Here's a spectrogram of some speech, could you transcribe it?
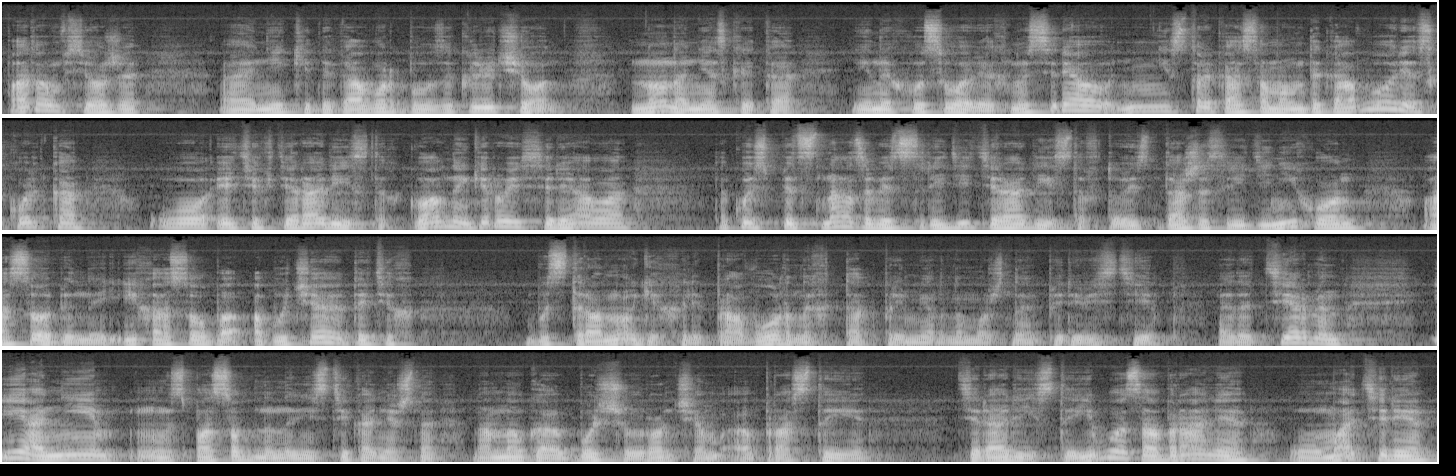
Потом все же э, некий договор был заключен, но на несколько иных условиях. Но сериал не столько о самом договоре, сколько о этих террористах. Главный герой сериала такой спецназовец среди террористов, то есть даже среди них он особенный. Их особо обучают, этих быстроногих или проворных, так примерно можно перевести этот термин. И они способны нанести, конечно, намного больше урон, чем простые террористы. Его забрали у матери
